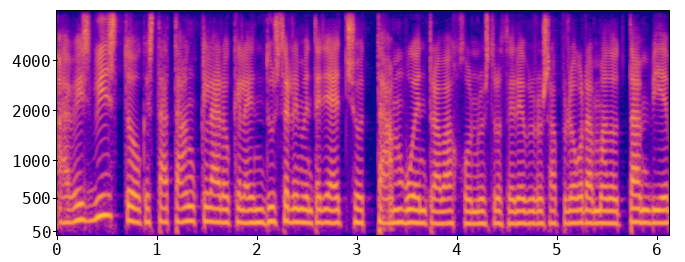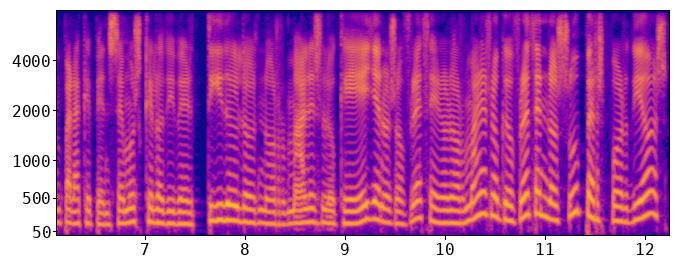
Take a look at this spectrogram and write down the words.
¿Habéis visto que está tan claro que la industria alimentaria ha hecho tan buen trabajo nuestro cerebro, nos ha programado tan bien para que pensemos que lo divertido y lo normal es lo que ella nos ofrece? Lo normal es lo que ofrecen los supers, por Dios.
